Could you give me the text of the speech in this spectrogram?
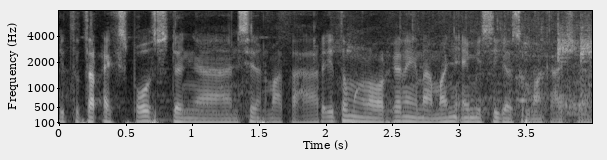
itu terekspos dengan sinar matahari itu mengeluarkan yang namanya emisi gas rumah kaca.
